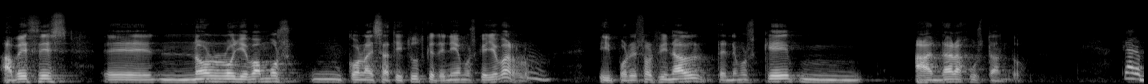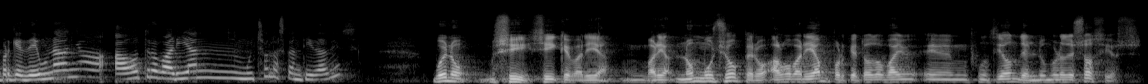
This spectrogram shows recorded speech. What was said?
a veces eh, no lo llevamos mm, con la exactitud que teníamos que llevarlo. Y por eso al final tenemos que andar ajustando. Claro, porque de un año a otro varían mucho las cantidades. Bueno, sí, sí que varían. No mucho, pero algo varían porque todo va en función del número de socios.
